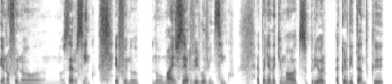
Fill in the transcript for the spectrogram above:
Eu não fui no, no 0,5, eu fui no, no mais 0,25, apanhando aqui uma odd superior, acreditando que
